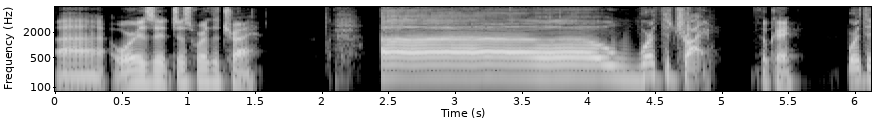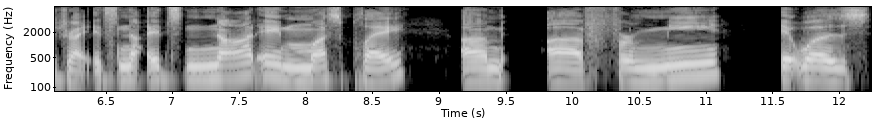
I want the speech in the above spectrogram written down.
uh, or is it just worth a try? Uh, worth a try. Okay. Worth a try. It's not. It's not a must play. Um. Uh. For me, it was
